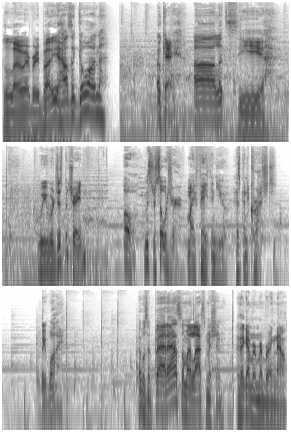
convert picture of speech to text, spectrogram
Hello, everybody. How's it going? Okay, uh, let's see. We were just betrayed. Oh, Mr. Soldier, my faith in you has been crushed. Wait, why? I was a badass on my last mission. I think I'm remembering now.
